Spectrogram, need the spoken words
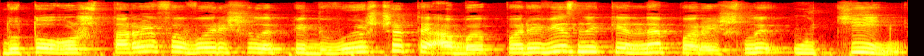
До того ж, тарифи вирішили підвищити, аби перевізники не перейшли у тінь.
